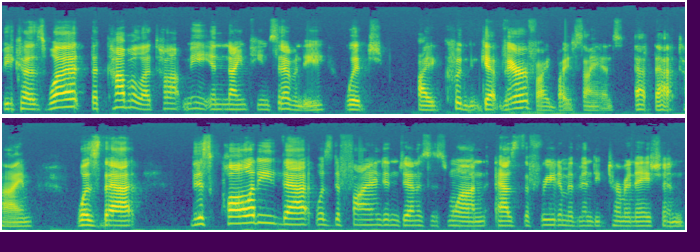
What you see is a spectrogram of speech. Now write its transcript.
Because what the Kabbalah taught me in 1970, which I couldn't get verified by science at that time, was that this quality that was defined in Genesis 1 as the freedom of indetermination,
